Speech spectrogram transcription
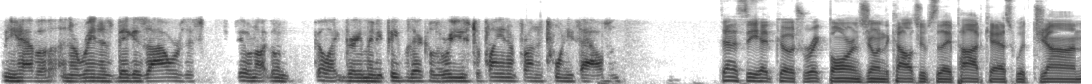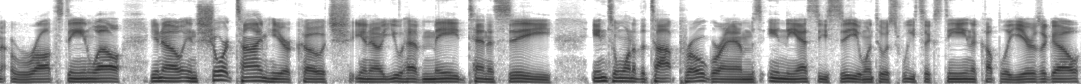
when you have a, an arena as big as ours, it's still not going to feel like very many people there because we're used to playing in front of 20,000. Tennessee head coach Rick Barnes joined the College Hoops Today podcast with Jon Rothstein. Well, you know, in short time here, coach, you know, you have made Tennessee into one of the top programs in the SEC. You went to a Sweet 16 a couple of years ago.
